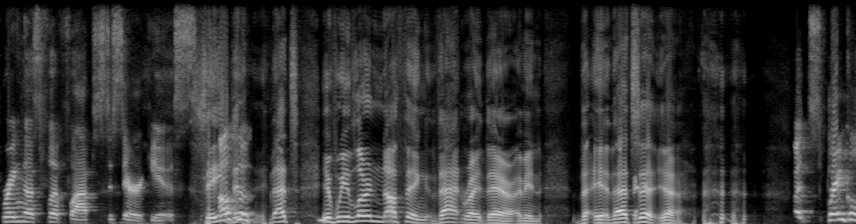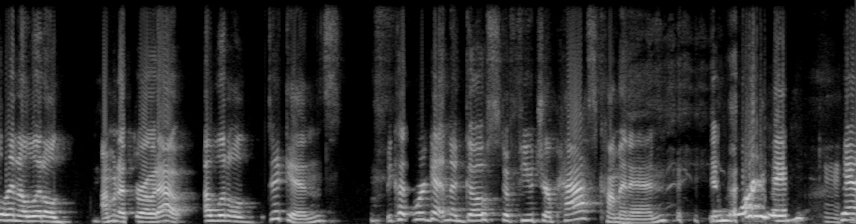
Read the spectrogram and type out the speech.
Bring those flip flops to Syracuse. See, Also- th- that's if we've learned nothing, that right there. I mean, th- yeah, that's it. Yeah. But sprinkle in a little, I'm going to throw it out, a little Dickens, because we're getting a ghost of future past coming in and warning him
